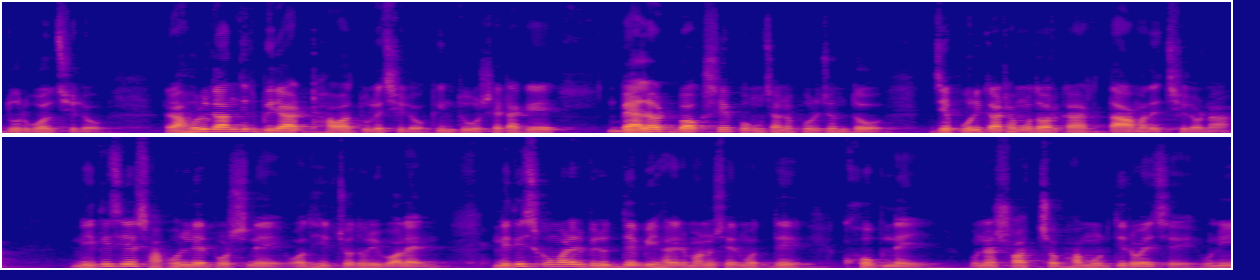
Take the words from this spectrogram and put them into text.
দুর্বল ছিল। রাহুল গান্ধীর বিরাট হাওয়া তুলেছিল, কিন্তু সেটাকে ব্যালট বক্সে পৌঁছানো পর্যন্ত যে পরিকাঠামো দরকার তা আমাদের ছিল না। নীতিশের সাফল্যের প্রশ্নে অধীর চৌধুরী বলেন, নীতিশ কুমারের বিরুদ্ধে বিহারের মানুষের মধ্যে ক্ষোভ নেই। ওনার স্বচ্ছ ভাবমূর্তি রয়েছে। উনি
